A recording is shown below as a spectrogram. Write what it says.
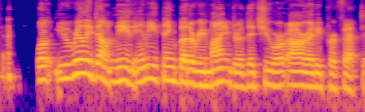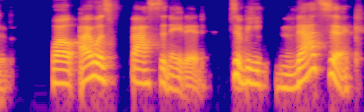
well, you really don't need anything but a reminder that you are already perfected. Well, I was fascinated to be that sick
